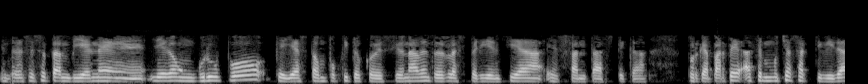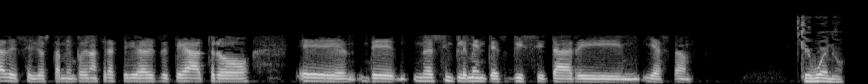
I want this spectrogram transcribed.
Entonces eso también eh, llega a un grupo que ya está un poquito cohesionado, entonces la experiencia es fantástica. Porque aparte hacen muchas actividades, ellos también pueden hacer actividades de teatro, eh, de, no es simplemente es visitar y, y ya está. Qué bueno.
